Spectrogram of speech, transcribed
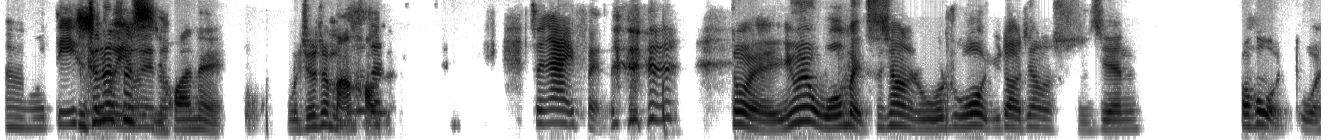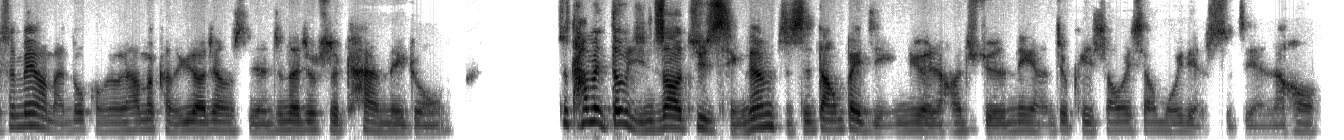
嗯，我第一你真的是喜欢呢，我觉得这蛮好的，真爱粉。对，因为我每次像如果如果我遇到这样的时间，包括我我身边有蛮多朋友，他们可能遇到这样的时间，真的就是看那种，就他们都已经知道剧情，他们只是当背景音乐，然后就觉得那样就可以稍微消磨一点时间，然后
